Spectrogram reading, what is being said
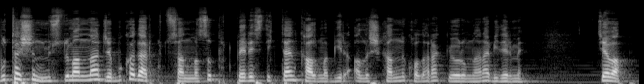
Bu taşın Müslümanlarca bu kadar kutsanması putperestlikten kalma bir alışkanlık olarak yorumlanabilir mi? Cevap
